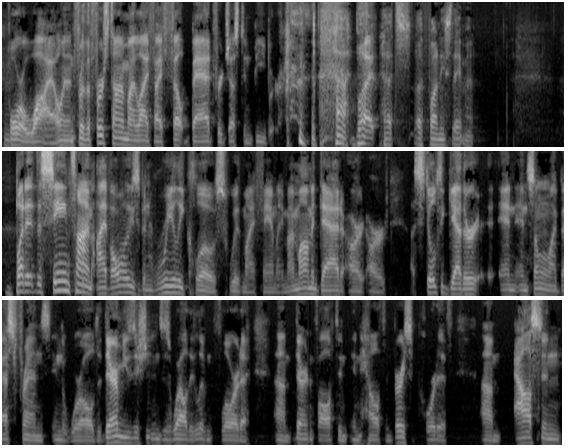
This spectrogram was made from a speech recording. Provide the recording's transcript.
Hmm. for a while. And for the first time in my life, I felt bad for Justin Bieber. but that's a funny statement. But at the same time, I've always been really close with my family. My mom and dad are, are still together and, and some of my best friends in the world. They're musicians as well. They live in Florida. Um, they're involved in, in health and very supportive. Um, Allison,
